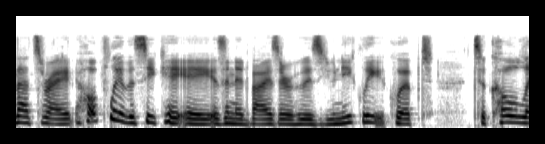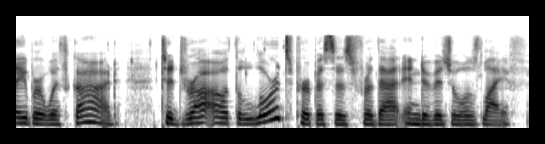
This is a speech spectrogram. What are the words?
That's right. Hopefully, the CKA is an advisor who is uniquely equipped to co labor with God to draw out the Lord's purposes for that individual's life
